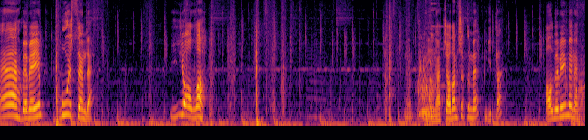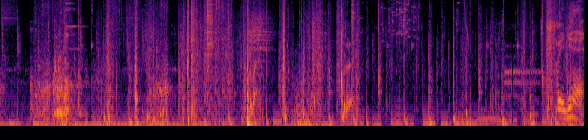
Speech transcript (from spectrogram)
Eh bebeğim. Bu iş sende. Yallah. Ne inatçı adam çıktın be. Bir git lan. Al bebeğim beni. Allah.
